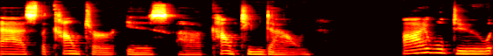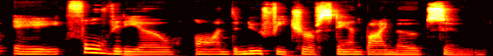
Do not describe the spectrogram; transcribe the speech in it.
as the counter is uh, counting down. I will do a full video on the new feature of standby mode soon.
